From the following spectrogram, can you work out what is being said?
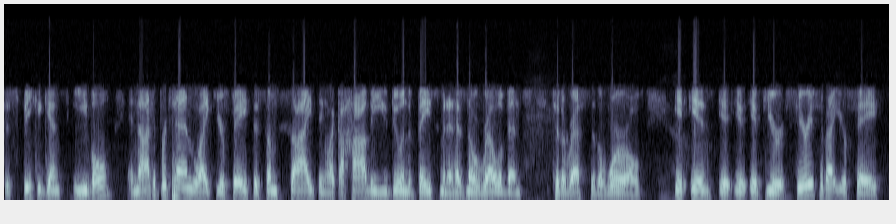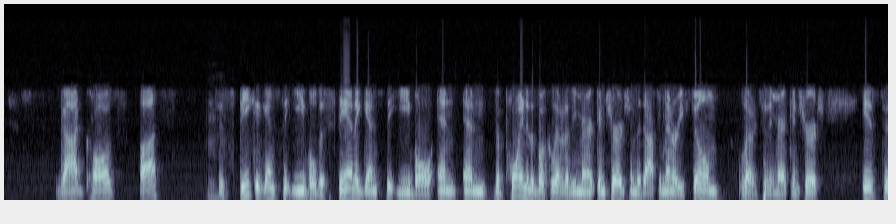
to speak against evil and not to pretend like your faith is some side thing, like a hobby you do in the basement and has no relevance to the rest of the world. Yeah. It is, if you're serious about your faith, God calls us mm-hmm. to speak against the evil, to stand against the evil. And, and the point of the book, Letter to the American Church, and the documentary film, Letter to the American Church, is to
